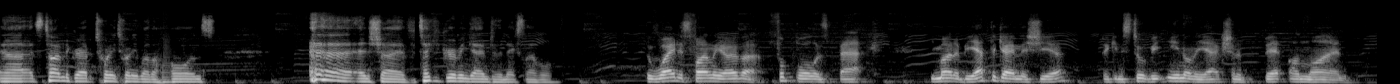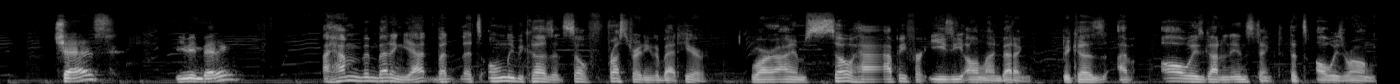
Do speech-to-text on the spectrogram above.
Uh, it's time to grab 2020 by the horns and shave. Take your grooming game to the next level. The wait is finally over. Football is back. You might not be at the game this year, but you can still be in on the action of Bet Online. Chas, have you been betting? I haven't been betting yet, but that's only because it's so frustrating to bet here, where I am so happy for easy online betting because I've always got an instinct that's always wrong.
